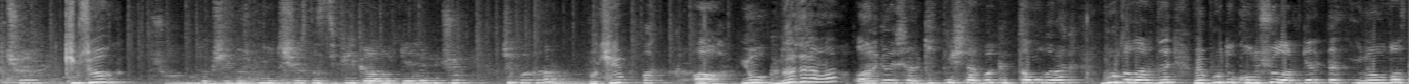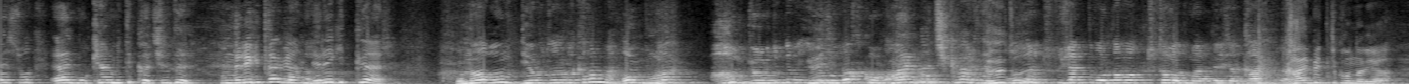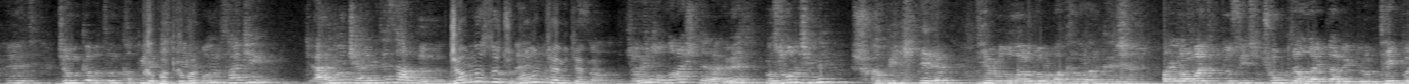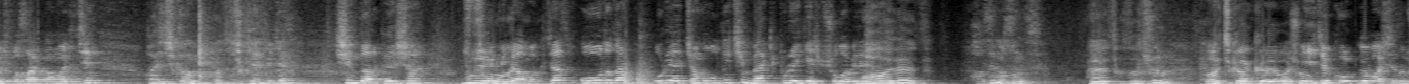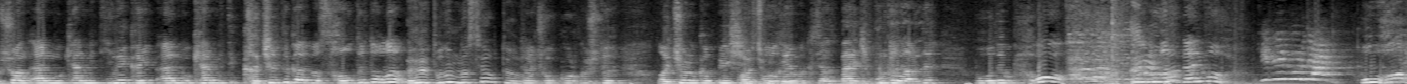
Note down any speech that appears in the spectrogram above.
Açıyorum. Kimse yok. Şu an burada bir şey gözükmüyor. Dışarısı da zifiri karanlık gecenin üçü. Çık bakalım. Bakayım. Bak. Aa yok. Neredeler lan? Arkadaşlar gitmişler bakın tam olarak buradalardı ve burada konuşuyorlardı. Gerçekten inanılmaz. En son Elmo Kermit'i kaçırdı. Oğlum nereye gittiler bir Oğlum anda? nereye gittiler? Ne yapalım? Diğer odalara bakalım mı? Oğlum buradan. Oğlum gördüm değil mi? İnanılmaz korktum. Aynen çıkıverdi. Evet oğlum. Onları tutacaktım orada ama tutamadım arkadaşlar. Kaçtılar. Kaybettik onları ya. evet. Camı kapatalım kapıyı. Kapat, kapat. Oğlum sanki Elmo Kermit'e saldırdı. Cam nasıl açıldı oğlum kendi kendine? Camı da onlar açtı herhalde. Evet. Nasıl oldu şimdi? Şu kapıyı kilitleyelim. Diğer odalara doğru bakalım arkadaşlar. Saklanmaç videosu için çok güzel like'lar bekliyorum. Tek başıma saklanmaç için. Hadi çıkalım. Hadi çıkalım. Gel gel. Şimdi arkadaşlar buraya Sonra bir daha bakalım. bakacağız. O odadan oraya cam olduğu için belki buraya geçmiş olabilir. Aa evet. Hazır mısınız? Evet hazırız. Aç kanka yavaş ol. İyice korkmaya başladım. Şu an Elmo Kermit yine kayıp. Elmo Kermit'i kaçırdı galiba. Saldırdı oğlum. Evet oğlum nasıl yaptı onu? Çok korkunçtu. Açıyorum kapıyı şimdi Aç bu odaya bakalım. bakacağız. Belki buradalardır. Bu odaya bak. Oo! Elmo lan Elmo! Gidin buradan. Oha!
